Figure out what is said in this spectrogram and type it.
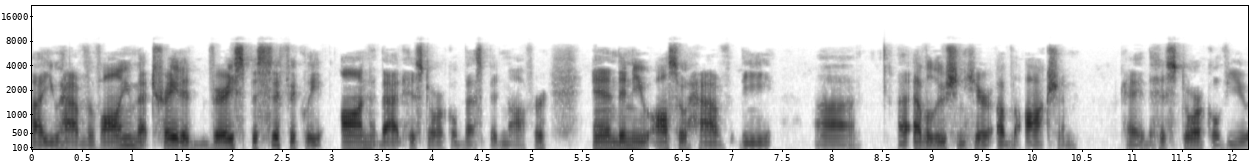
uh, you have the volume that traded very specifically on that historical best bid and offer. And then you also have the uh, evolution here of the auction, okay, the historical view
